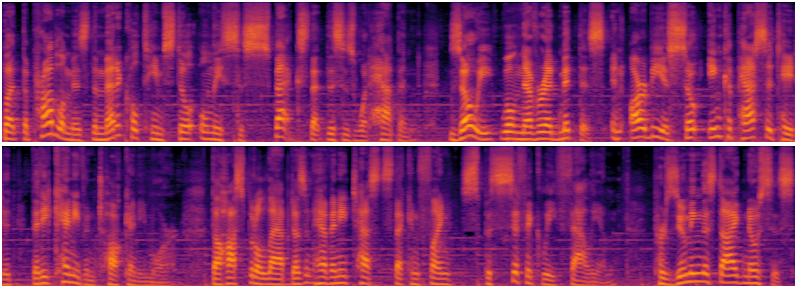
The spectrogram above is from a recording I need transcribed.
but the problem is the medical team still only suspects that this is what happened. Zoe will never admit this, and RB is so incapacitated that he can't even talk anymore. The hospital lab doesn't have any tests that can find specifically thallium. Presuming this diagnosis,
